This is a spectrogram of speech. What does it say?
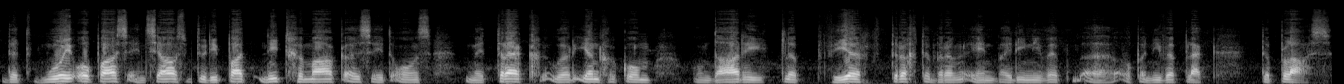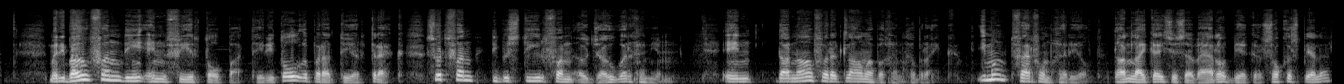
dit mooi oppas en selfs toe die pad nuut gemaak is, het ons met trek ooreengekom om daardie klip weer terug te bring en by die nuwe uh, op 'n nuwe plek te plaas. Met die bou van die N4 tolpad, het die toloperateur trek soort van die bestuur van ou Joe oorgeneem en daarna vir reklame begin gebruik. Iemand verf hom gereeld, dan lyk hy soos 'n wêreldbeker sokkerspeler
